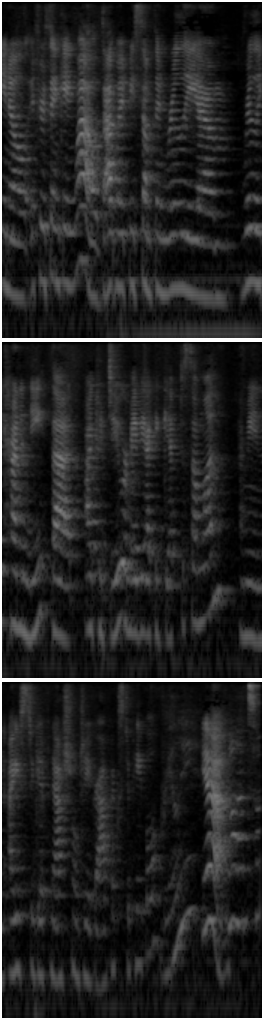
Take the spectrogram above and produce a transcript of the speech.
you know, if you're thinking, wow, that might be something really, um, really kind of neat that I could do, or maybe I could gift to someone. I mean, I used to gift National Geographics to people. really? Yeah. Oh, that's so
